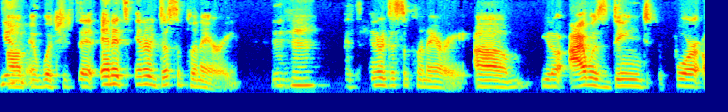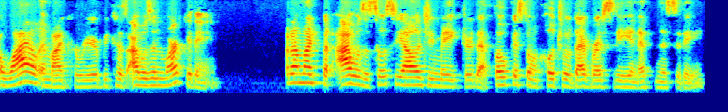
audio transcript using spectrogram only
yeah. um, in what you said. And it's interdisciplinary. Mm-hmm. It's interdisciplinary. Um, you know, I was dinged for a while in my career because I was in marketing. But I'm like, but I was a sociology major that focused on cultural diversity and ethnicity,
